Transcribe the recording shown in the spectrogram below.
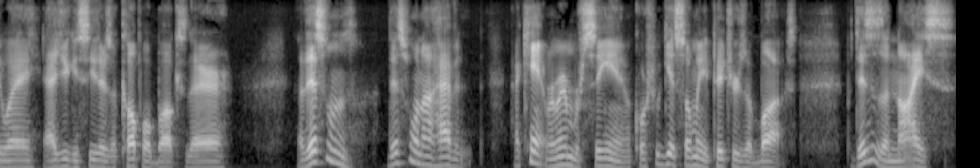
Anyway, as you can see, there's a couple bucks there. Now this one, this one I haven't, I can't remember seeing. Of course, we get so many pictures of bucks, but this is a nice,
